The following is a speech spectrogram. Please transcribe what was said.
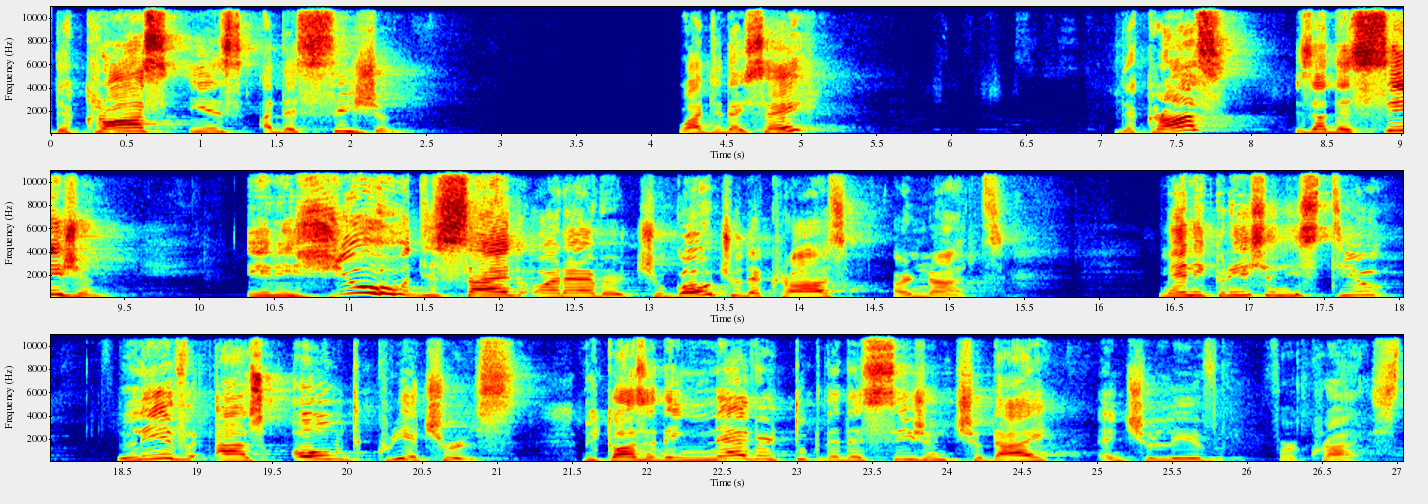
The cross is a decision. What did I say? The cross is a decision. It is you who decide whatever to go to the cross or not. Many Christians still live as old creatures because they never took the decision to die and to live for Christ.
